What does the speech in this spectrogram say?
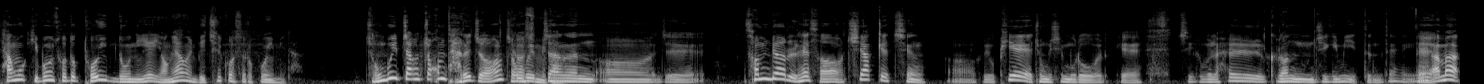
향후 기본소득 도입 논의에 영향을 미칠 것으로 보입니다. 정부 입장은 조금 다르죠. 정부 그렇습니다. 입장은 어 이제 선별을 해서 취약계층 어, 그리고 피해 중심으로 이렇게 지급을 할 그런 움직임이 있던데 네. 아마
